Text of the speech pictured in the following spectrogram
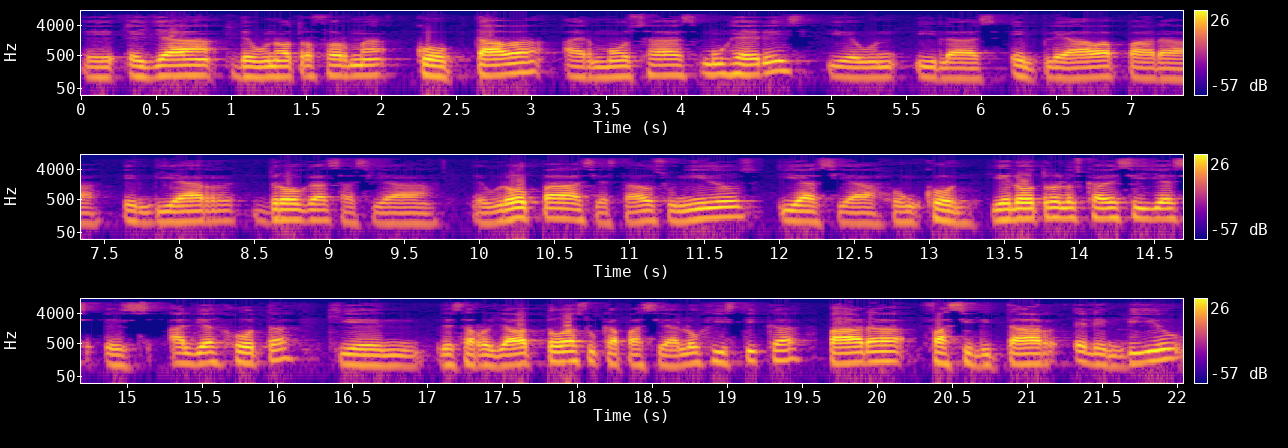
Eh, ella de una u otra forma cooptaba a hermosas mujeres y, y las empleaba para enviar drogas hacia Europa, hacia Estados Unidos y hacia Hong Kong. Y el otro de los cabecillas es alias J, quien desarrollaba toda su capacidad logística para facilitar el envío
